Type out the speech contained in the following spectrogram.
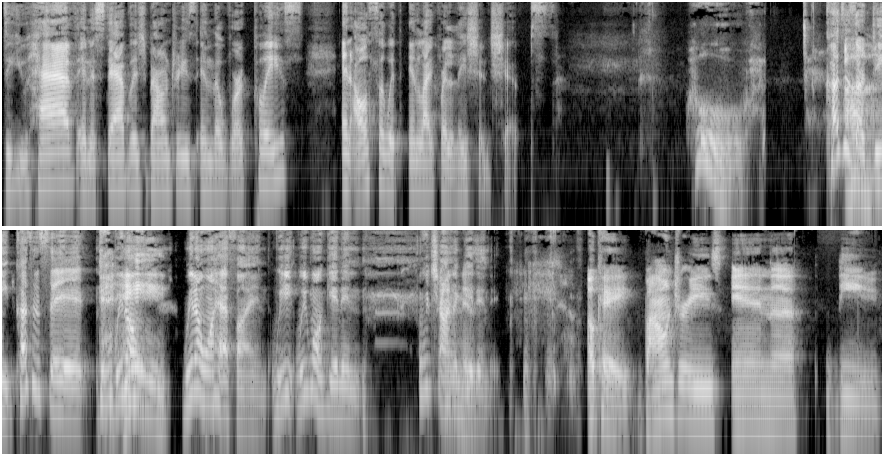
do you have and establish boundaries in the workplace and also within like relationships? Ooh. Cousins uh, are ah. deep. Cousins said we don't we don't want to have fun. We we won't get in. We're trying Goodness. to get in it. okay, boundaries in uh, the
